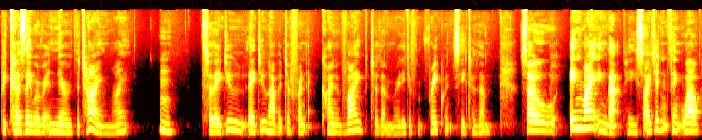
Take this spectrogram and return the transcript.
because they were written near the time, right? Mm. So they do they do have a different kind of vibe to them, really different frequency to them. So in writing that piece, I didn't think, well,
